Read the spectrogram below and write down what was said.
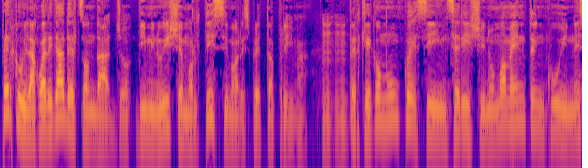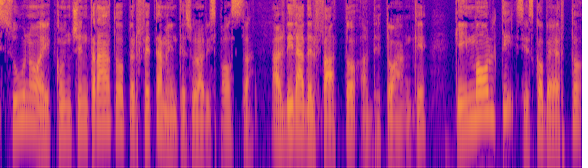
Per cui la qualità del sondaggio diminuisce moltissimo rispetto a prima, Mm-mm. perché comunque si inserisce in un momento in cui nessuno è concentrato perfettamente sulla risposta, al di là del fatto, ha detto anche, che in molti, si è scoperto,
